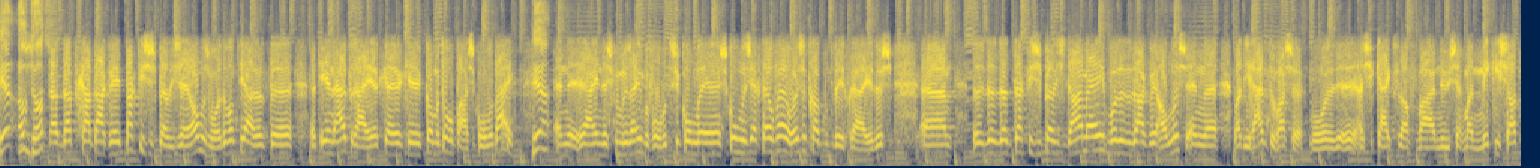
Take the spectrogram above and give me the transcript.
Ja, ook dat. Dat, dat gaat dadelijk weer tactische spelletjes heel anders worden. Want ja, dat, het in- en uitrijden komen toch een paar seconden bij. Ja. En ja, in de Formule 1 bijvoorbeeld, een seconde, een seconde is echt heel veel hoor, als het gaat moet dichtrijden. Dus eh, de, de, de tactische spelletjes daarmee worden er dadelijk weer anders. En, maar die ruimte was er. Als je kijkt vanaf waar nu zeg maar Mickey zat,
